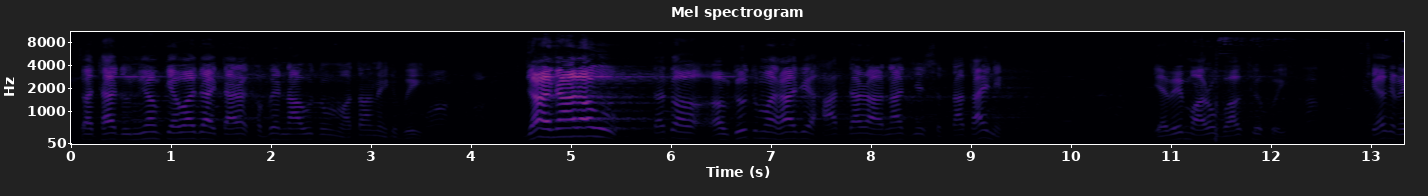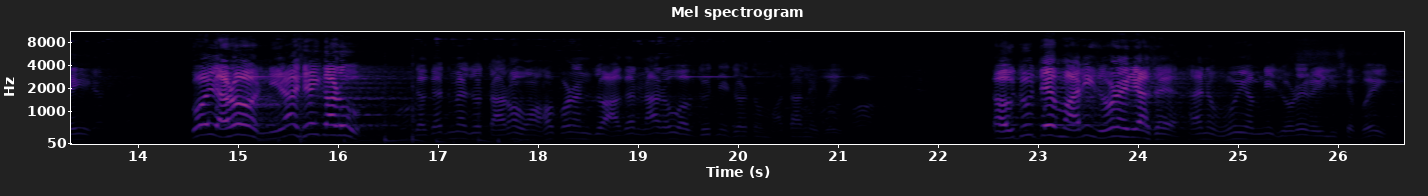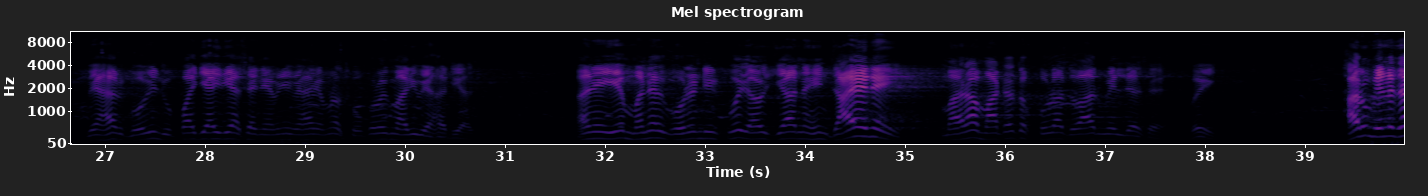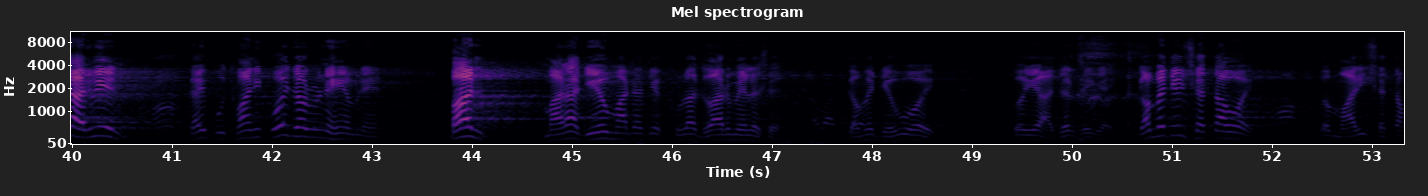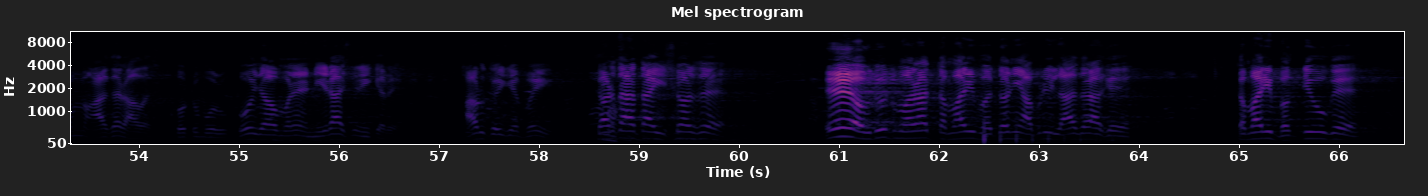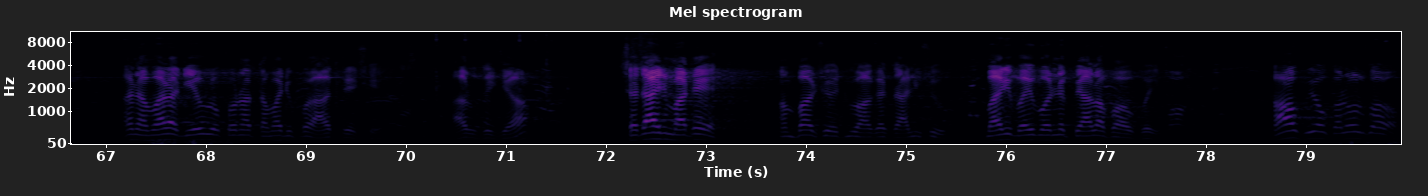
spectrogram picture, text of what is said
કથા દુનિયામાં કહેવા જાય તારા ખબર ના આવું તું માતા નહીં ભાઈ. જા ના લાવું. તો અવધૂત મહારાજે હાથ દાડા અનાજ જે સત્તા થાય ને. એ મારો ભાગ છે ભાઈ. છે કે નહીં? કોઈ હડો નિરાશ નહીં કાઢું. જગત મેં જો તારો વાહો પડે જો આગળ ના રહું, અવધૂતની જોડે તો માતા નહીં ભાઈ. અવધૂત એ મારી જોડે રહ્યા છે અને હું એમની જોડે રહેલી છે ભાઈ. વેહાર ગોવિંદ ઉપાધ્યાય રહ્યા છે ને એમની વેહાર એમનો છોકરો મારી વેહાર રહ્યા છે. અને એ મને ગોરંડી કોઈ દાડો જ્યાં નહીં, જાય નહીં. મારા માટે તો ખુલ્લા દ્વાર મેળ દેશે ભાઈ. સારું મેલે છે અરવિંદ. કઈ પૂછવાની કોઈ જરૂર નહીં એમને પણ મારા દેવ માટે તે ખુલ્લા દ્વાર મેલે છે. ગમે તેવું હોય તો એ હાજર થઈ જાય. ગમે તેવી સત્તા હોય તો મારી સત્તામાં આગળ આવે છે. ખોટું બોલવું કોઈ જાવ મને નિરાશ નહીં કરે. સારું થઈ જાય ભાઈ. કરતા હતા ઈશ્વર છે. એ અવધૂત મહારાજ, તમારી બધાની આપણી લાજ રાખે. તમારી ભક્તિ ઉગે અને અમારા દેવ લોકોના તમારી ઉપર હાથ રહે છે સારું થઈ જાય? સદાય માટે સંભાળશું એટલું આગળ ચાલીશું. મારી ભાઈ બહેનને પ્યાલા પાવ ભાઈ. ખાઓ, પીઓ, કલોલ કરો.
